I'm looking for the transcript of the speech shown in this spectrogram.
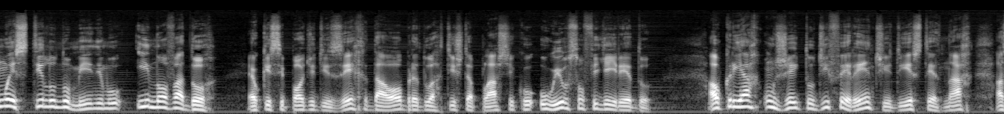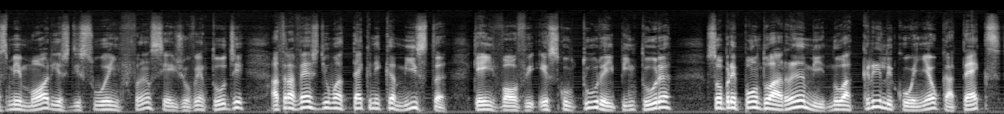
Um estilo, no mínimo, inovador é o que se pode dizer da obra do artista plástico Wilson Figueiredo. Ao criar um jeito diferente de externar as memórias de sua infância e juventude através de uma técnica mista que envolve escultura e pintura, sobrepondo arame no acrílico em eucatex,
